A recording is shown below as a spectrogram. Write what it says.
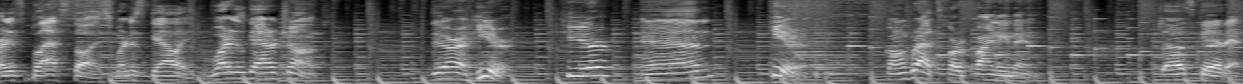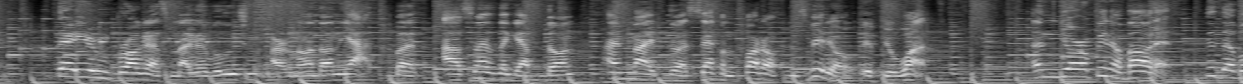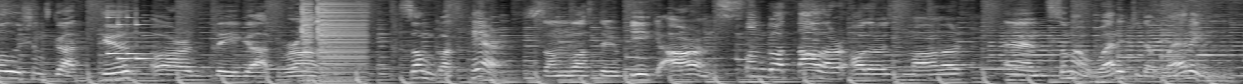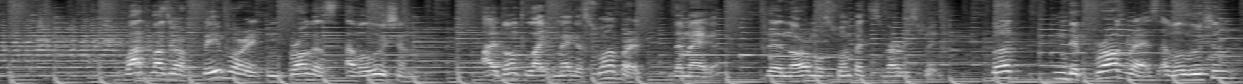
Where is Blastoise? Where is Gallade? Where is Garchomp? They are here, here, and here. Congrats for finding them. Just kidding. They're in progress Mega Evolution are not done yet, but as soon as they get done, I might do a second part of this video if you want. And your opinion about it? Did the evolutions got good or they got wrong? Some got hair, some lost their big arms, some got taller, others smaller, and some are wedded to the wedding. What was your favorite in Progress Evolution? I don't like Mega Swampert, the Mega. The normal Swampert is very sweet. But in the Progress Evolution,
